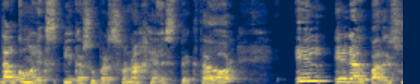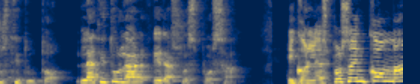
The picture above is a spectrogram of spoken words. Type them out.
Tal como le explica su personaje al espectador, él era el padre sustituto, la titular era su esposa. Y con la esposa en coma,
